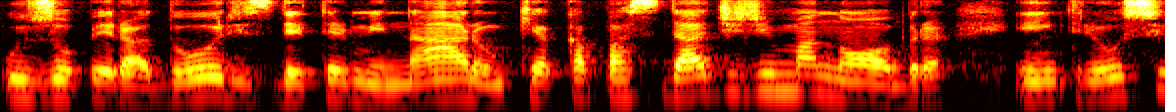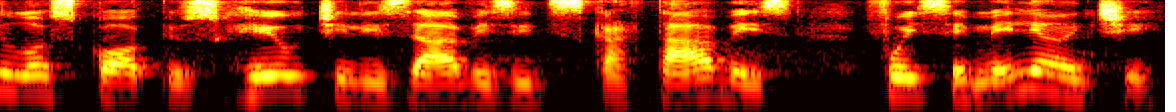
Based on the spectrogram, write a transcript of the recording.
Os operadores determinaram que a capacidade de manobra entre osciloscópios reutilizáveis e descartáveis foi semelhante.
